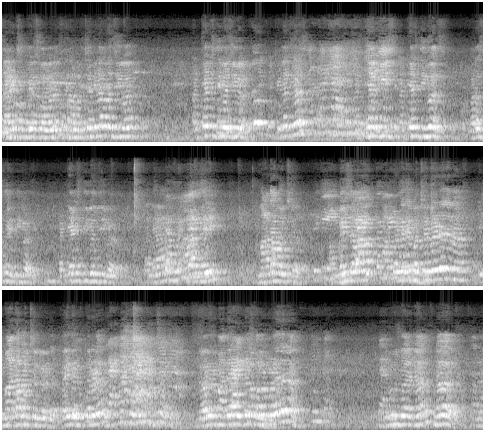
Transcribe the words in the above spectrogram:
સાઈઠ સિત્તેર સો વર્ષ. મચ્છર કેટલા વર્ષ જીવે? અઠ્યાવીસ દિવસ જીવે. કેટલા દિવસ? અઠ્યાવીસ અઠ્યાવીસ દિવસ. વર્ષ નહીં દિવસ અઠ્યાવીસ દિવસ જીવે અને આ આ માદા મચ્છર. હંમેશા આપણને જે મચ્છર કરડે છે ને એ માદા મચ્છર કરડે કઈ કઈ કરડે નર અને માદા એટલે તો ખબર પડે છે ને. પુરુષ હોય નર નર અને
